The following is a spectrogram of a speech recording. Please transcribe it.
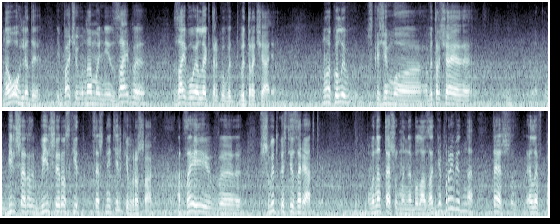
на огляди і бачу, вона мені зайве, зайву електрику витрачає. Ну а коли, скажімо, витрачає більше, більший розхід, це ж не тільки в грошах, а це і в, е, в швидкості зарядки. Вона теж у мене була задньопривідна, теж ЛФП.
